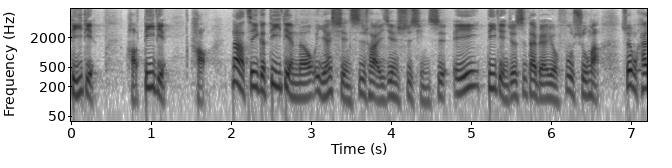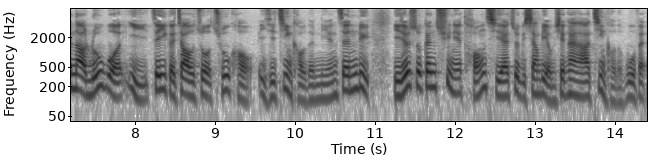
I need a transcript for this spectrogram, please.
低点。好，低点。那这个低点呢，也显示出来一件事情是，诶，低点就是代表有复苏嘛。所以我们看到，如果以这一个叫做出口以及进口的年增率，也就是说跟去年同期来做一个相比，我们先看它进口的部分。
